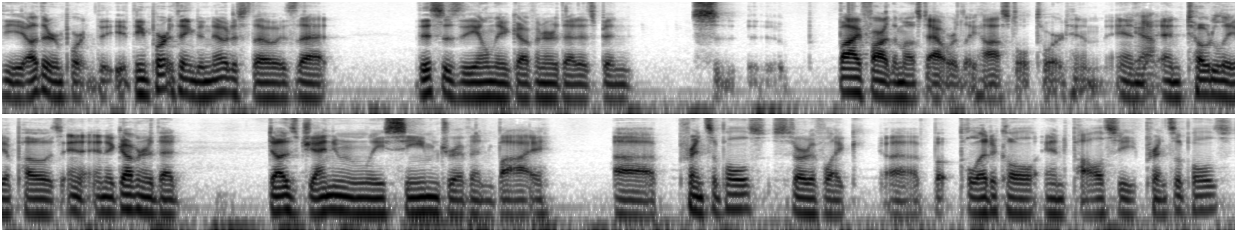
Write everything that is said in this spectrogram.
the other important, the, the important thing to notice though is that this is the only governor that has been s- by far the most outwardly hostile toward him and Yeah. and totally opposed, and, and a governor that does genuinely seem driven by uh, principles, sort of like uh, political and policy principles.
